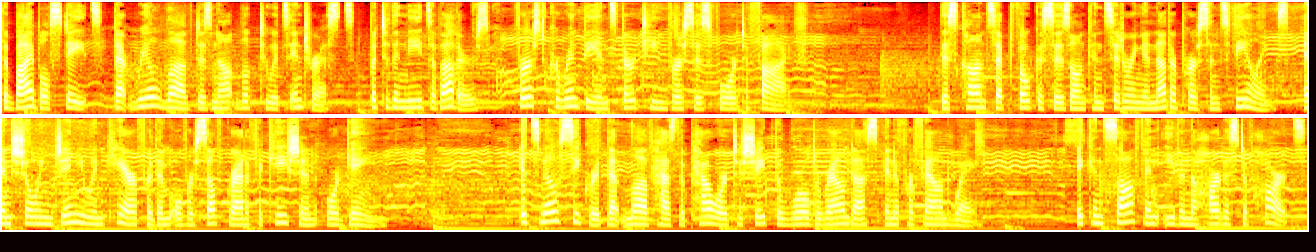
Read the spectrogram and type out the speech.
The Bible states that real love does not look to its interests, but to the needs of others. 1 Corinthians 13 verses 4 to 5. This concept focuses on considering another person's feelings and showing genuine care for them over self gratification or gain. It's no secret that love has the power to shape the world around us in a profound way. It can soften even the hardest of hearts,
